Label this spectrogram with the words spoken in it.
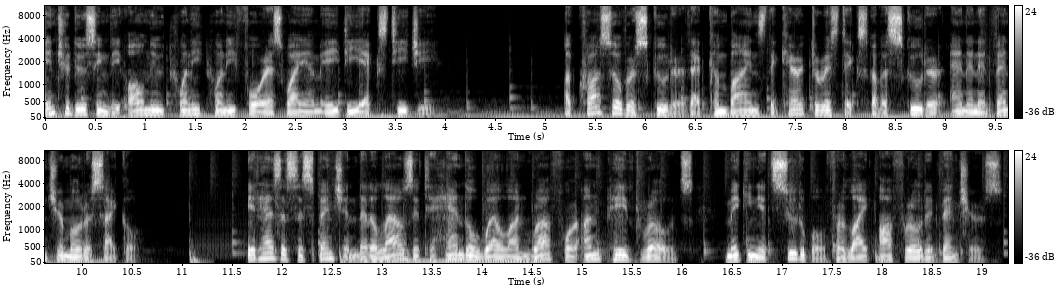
Introducing the all-new 2024 SYM ADX TG. A crossover scooter that combines the characteristics of a scooter and an adventure motorcycle. It has a suspension that allows it to handle well on rough or unpaved roads, making it suitable for light off-road adventures.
